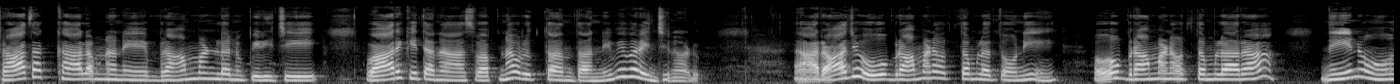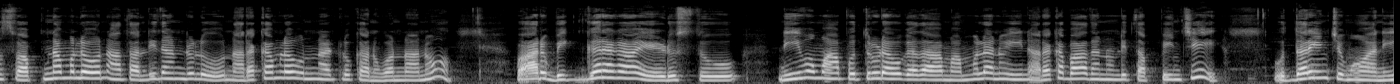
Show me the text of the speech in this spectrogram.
ప్రాతకాలంలోనే బ్రాహ్మణులను పిలిచి వారికి తన స్వప్న వృత్తాంతాన్ని వివరించినాడు. ఆ రాజు బ్రాహ్మణోత్తములతోని ఓ బ్రాహ్మణోత్తములారా నేను స్వప్నములో నా తల్లిదండ్రులు నరకంలో ఉన్నట్లు కనుగొన్నాను. వారు బిగ్గరగా ఏడుస్తూ నీవు మా పుత్రుడవు కదా మమ్ములను ఈ నరక బాధ నుండి తప్పించి ఉద్ధరించుము అని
